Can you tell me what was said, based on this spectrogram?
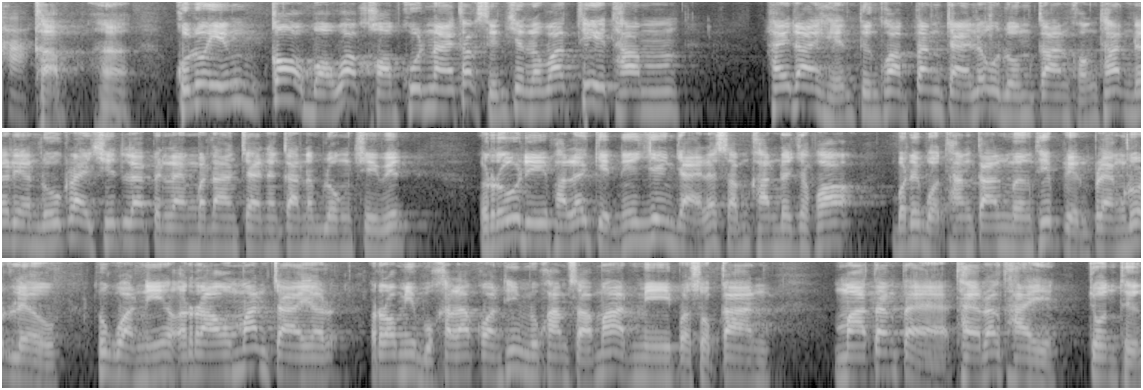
ค่ะ ครับฮะคุณอุ้งอิงก็บอกว่าขอบคุณนายทักษิณชินวัตรที่ทำให้ได้เห็นถึงความตั้งใจและอุดมการณ์ของท่านได้เรียนรู้ใกล้ชิด และเป็นแรงบันดาลใจในการดำรงชีวิต รู้ดีภารกิจนี้ยิ่งใหญ่และสำคัญโดยเฉพาะบริบททางการเมืองที่เปลี่ยนแปลงรวดเร็ว ทุกวันนี้เรามั่นใจเรามีบุคลากรที่มีความสามารถมีประสบการณ์ มาตั้งแต่ไทยรักไทยจนถึง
